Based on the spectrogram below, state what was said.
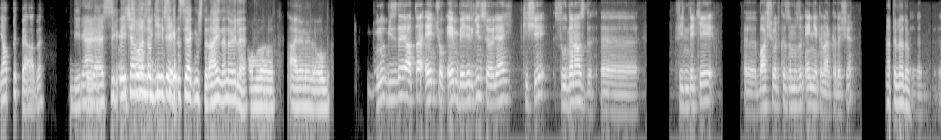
Yaptık be abi. Deyip Yani, böyle eğer sigara içen varsa bir keyif sigarası yakmıştır. Aynen öyle. Oldu. Aynen öyle oldu. Bunu bizde hatta en çok en belirgin söyleyen kişi Sudan Az'dı. Ee, filmdeki e, başrol kızımızın en yakın arkadaşı. Hatırladım. Ee,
